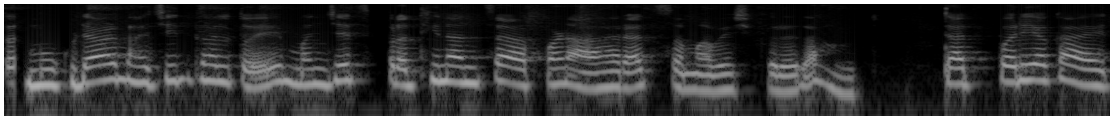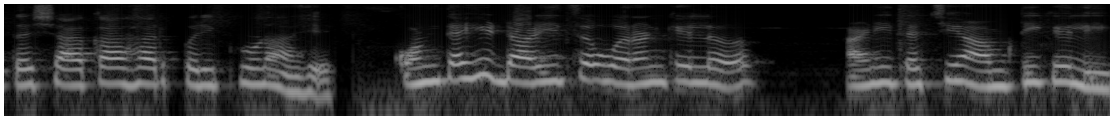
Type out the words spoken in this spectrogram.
तर मुगडाळ भाजीत घालतोय म्हणजेच प्रथिनांचा आपण आहारात समावेश करत आहोत. तात्पर्य काय? तर शाकाहार परिपूर्ण आहे. कोणत्याही डाळीचं वरण केलं आणि त्याची आमटी केली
